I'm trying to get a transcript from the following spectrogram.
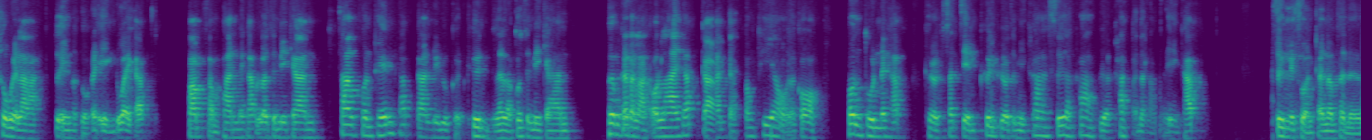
ช่วงเวลาตัวเองสะดวกได้เองด้วยครับ ความสัมพันธ์นะครับ เราจะมีการสร้างคอนเทนต์ครับการรีวิวเกิดขึ้น แล้วเราก็จะมีการเพิ่มการตลาดออนไลน์ครับ การจัดท่องเที่ยวแล้วก็ ต้นทุนนะครับคือเราจะชัดเจนขึ้นคือเราจะมีค่าเสื้อค่าเกลือค่าการตลาดตัวเองครับ ซึ่งในส่วนการนำเสนอ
